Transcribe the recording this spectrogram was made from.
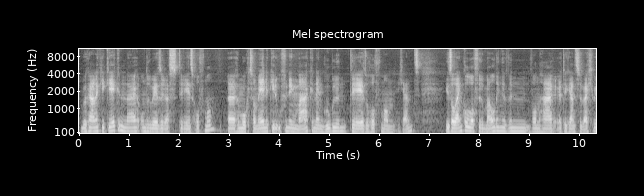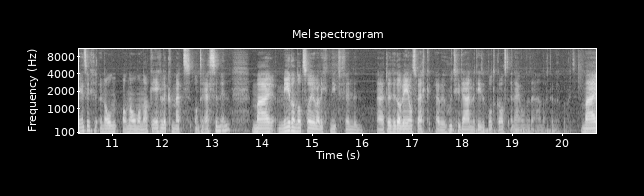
We gaan een keer kijken naar onderwijzeres Therese Hofman. Uh, je mocht van mij een keer de oefening maken en googlen Therese Hofman Gent. Je zal enkel wat vermeldingen vinden van haar uit de Gentse Wegwijzer, een, al een almanak eigenlijk met adressen in. Maar meer dan dat zal je wellicht niet vinden. Uh, dat wij ons werk hebben goed gedaan met deze podcast en haar onder de aandacht hebben. Maar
